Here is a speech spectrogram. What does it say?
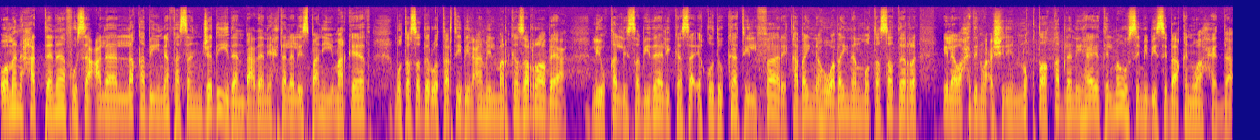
ومنح التنافس على اللقب نفسا جديدا بعد أن احتل الإسباني ماركيز متصدر الترتيب العام المركز الرابع ليقلص بذلك سائق دوكاتي الفارق بينه وبين المتصدر إلى 21 نقطة قبل نهاية الموسم بسباق واحد.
